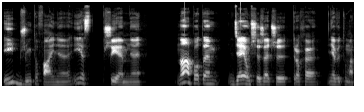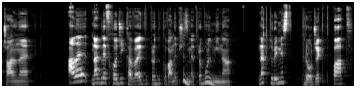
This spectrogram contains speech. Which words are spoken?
i brzmi to fajnie i jest przyjemnie. No a potem dzieją się rzeczy trochę niewytłumaczalne, ale nagle wchodzi kawałek wyprodukowany przez Metro Bulmina, na którym jest Project Pat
